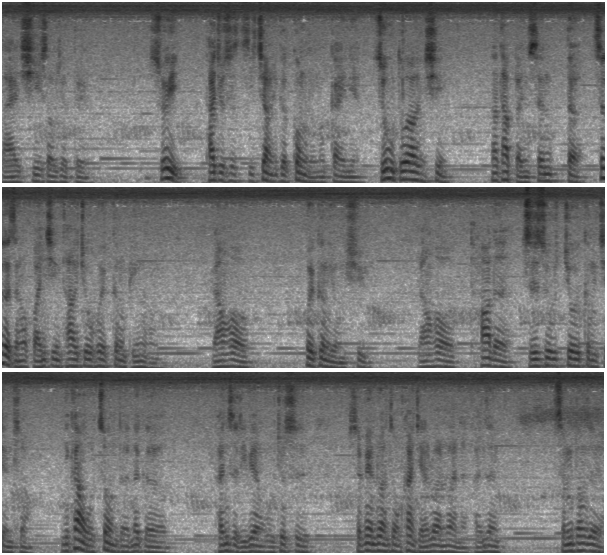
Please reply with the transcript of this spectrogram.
来吸收就对了。所以它就是这样一个共荣的概念。植物多样性，那它本身的这个整个环境它就会更平衡，然后会更永续，然后它的植株就会更健壮。你看我种的那个盆子里面，我就是随便乱种，看起来乱乱的，反正什么东西都有。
